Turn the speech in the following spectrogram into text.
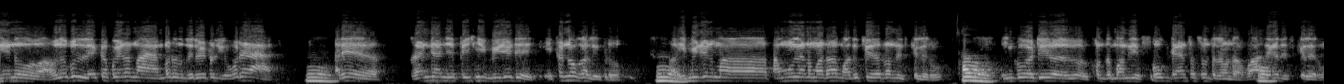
నేను అవైలబుల్ లేకపోయినా నా ఎంబర్ తిరిగేటోళ్ళు ఎవరైనా అరే రండి అని చెప్పేసి ఇమీడియట్ ఎక్కడో కాదు ఇప్పుడు. ఇమీడియట్ మా తమ్ముళ్ళు అనమాట మధు పేరు తీసుకెళ్ళారు ఇంకోటి కొంతమంది ఫోక్ డాన్సర్స్ ఉంటారు వాళ్ళ దగ్గర తీసుకెళ్ళారు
